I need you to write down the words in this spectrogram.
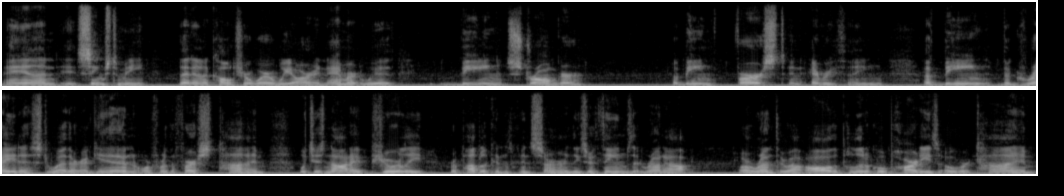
And it seems to me that in a culture where we are enamored with being stronger, of being first in everything, of being the greatest, whether again or for the first time, which is not a purely Republican concerned. These are themes that run out or run throughout all the political parties over time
